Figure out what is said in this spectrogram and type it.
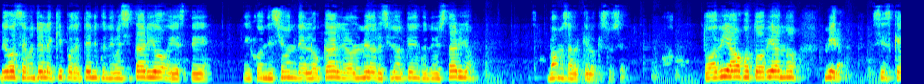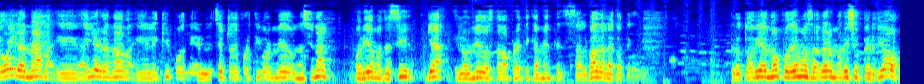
Luego se vendrá el equipo del técnico universitario este, en condición de local, el Olmedo recibiendo al técnico universitario. Vamos a ver qué es lo que sucede. Todavía, ojo, todavía no. Mira, si es que hoy ganaba, eh, ayer ganaba el equipo del Centro Deportivo Olmedo Nacional, podríamos decir, ya el Olmedo estaba prácticamente salvada la categoría. Pero todavía no podemos saber, Mauricio perdió,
